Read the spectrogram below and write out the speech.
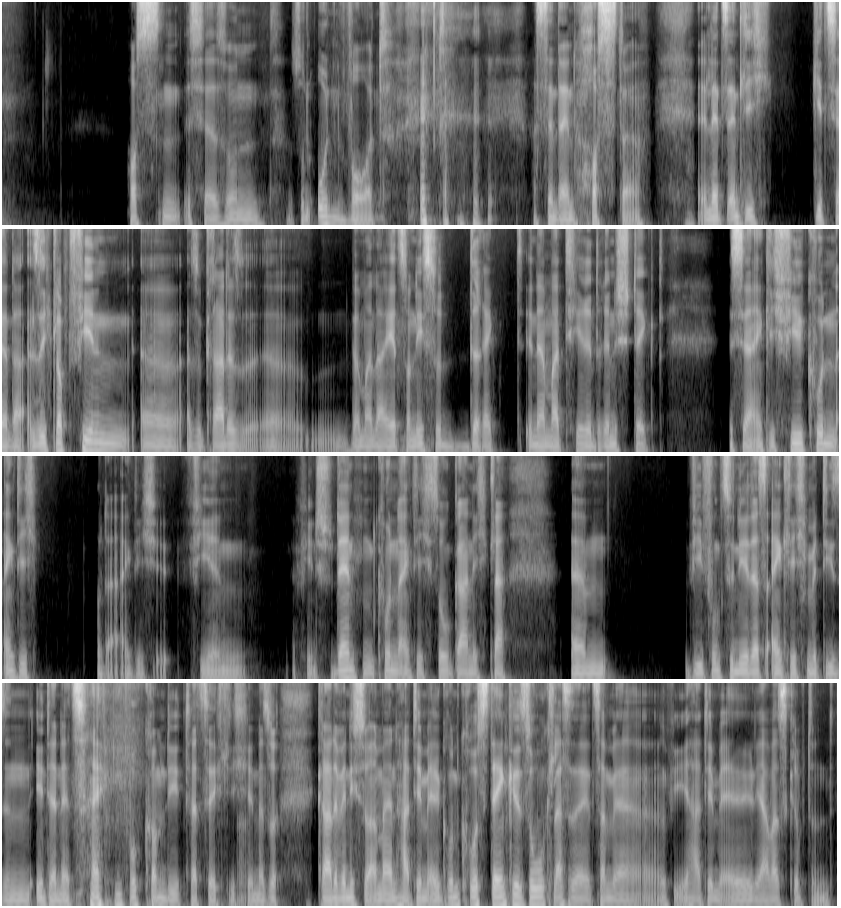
Hosten ist ja so ein, so ein Unwort. Was ist denn dein Hoster? Letztendlich geht es ja da, also ich glaube vielen, äh, also gerade äh, wenn man da jetzt noch nicht so direkt in der Materie drin steckt, ist ja eigentlich viel Kunden eigentlich, oder eigentlich vielen, vielen Studenten und Kunden eigentlich so gar nicht klar, ähm, wie funktioniert das eigentlich mit diesen Internetseiten? Wo kommen die tatsächlich hin? Also gerade wenn ich so an meinen HTML-Grundkurs denke, so klasse, jetzt haben wir irgendwie HTML, JavaScript und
